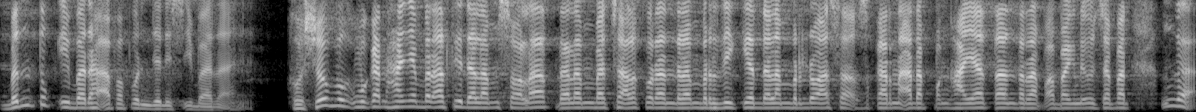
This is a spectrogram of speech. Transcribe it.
bentuk ibadah apa pun jenis ibadahnya. Khusyuk bukan hanya berarti dalam sholat, dalam baca Al-Quran, dalam berzikir, dalam berdoa karena ada penghayatan terhadap apa yang diucapkan. Enggak.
